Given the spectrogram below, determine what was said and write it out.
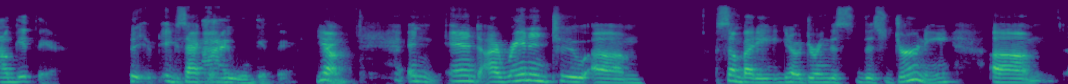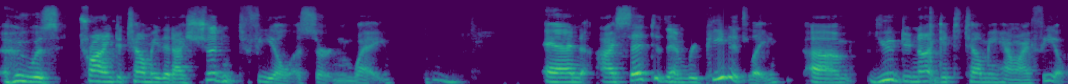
I'll get there. Exactly. I will get there. Yeah. And and i ran into um somebody you know during this this journey um who was trying to tell me that i shouldn't feel a certain way and i said to them repeatedly um, you do not get to tell me how i feel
